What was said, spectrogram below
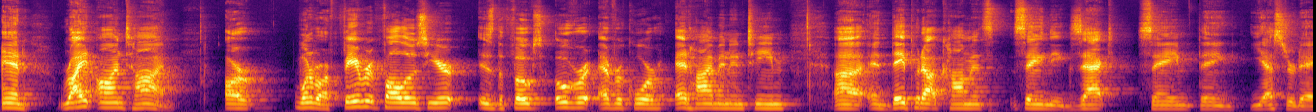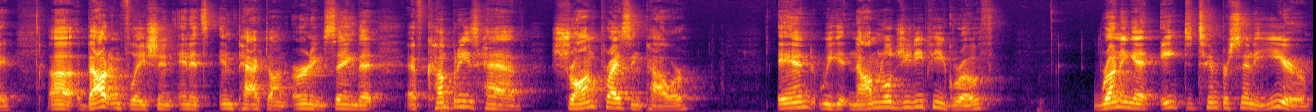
And right on time. Our one of our favorite follows here is the folks over at Evercore, Ed Hyman and team. Uh, and they put out comments saying the exact same thing yesterday uh, about inflation and its impact on earnings, saying that if companies have strong pricing power and we get nominal GDP growth running at 8 to 10% a year,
